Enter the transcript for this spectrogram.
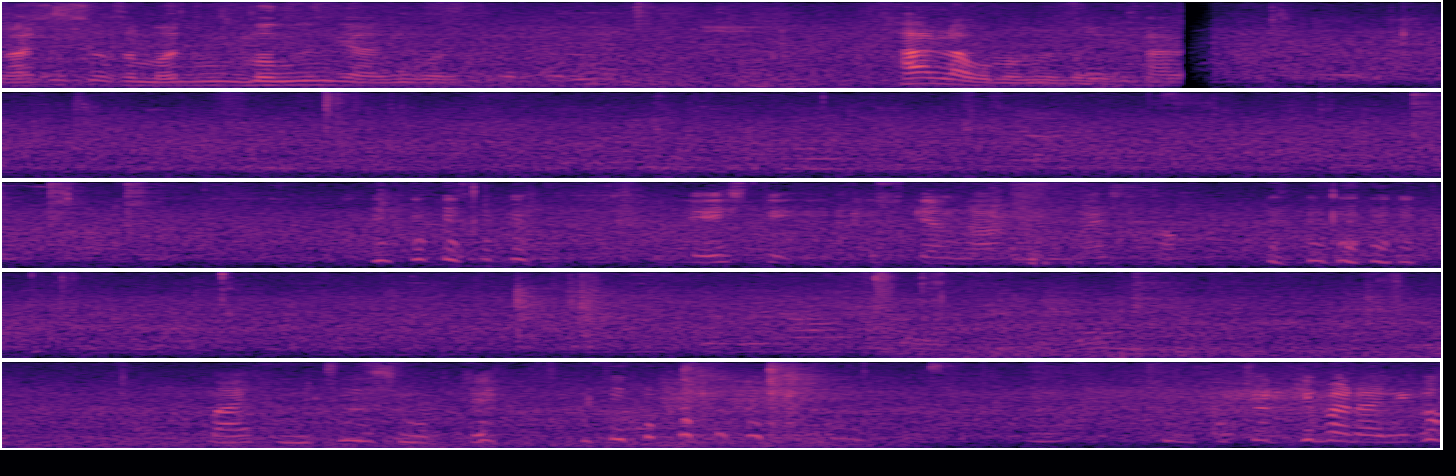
맛있어서 먹, 먹는 게 아니고 살라고 먹는 거지. 살. Eesti İskender 맛있어. 맛있어 미친 듯이 먹지. 말 아니고.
